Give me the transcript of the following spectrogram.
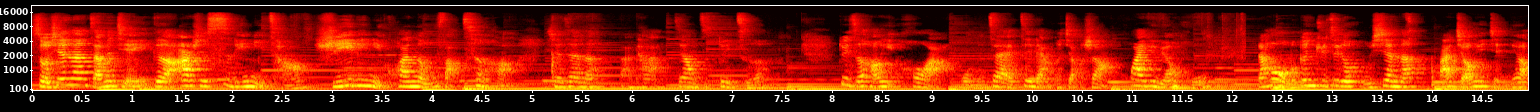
首先呢，咱们剪一个二十四厘米长、十一厘米宽的无纺衬哈。现在呢，把它这样子对折。对折好以后啊，我们在这两个角上画一个圆弧，然后我们根据这个弧线呢，把角给剪掉。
